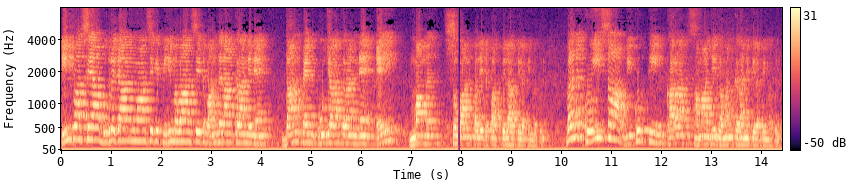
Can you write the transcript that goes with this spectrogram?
ඉන්පස්සේ ආ බුදුරජාණන් වහන්සේගේ පිළිම වහන්සේට වන්දනා කරන්නේ නැහැ. දන් පෙන් පූජා කරන්නේ ඇයි? මම සෝවාන් ඵලයටපත් වෙලා කියලා පින්වතුනි. බලන්න කොයිසා විකෘතීන් කරාද සමාජයේ ගමන් කරන්නේ කියලා පින්වතුනි.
